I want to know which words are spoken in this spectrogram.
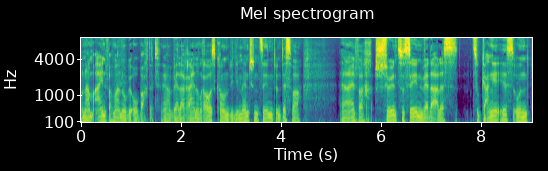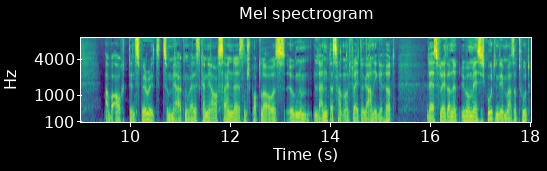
und haben einfach mal nur beobachtet, ja, wer da rein und rauskommt, wie die Menschen sind. Und das war ja, einfach schön zu sehen, wer da alles zugange ist und aber auch den Spirit zu merken, weil es kann ja auch sein, da ist ein Sportler aus irgendeinem Land, das hat man vielleicht noch gar nie gehört. Der ist vielleicht auch nicht übermäßig gut in dem, was er tut,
